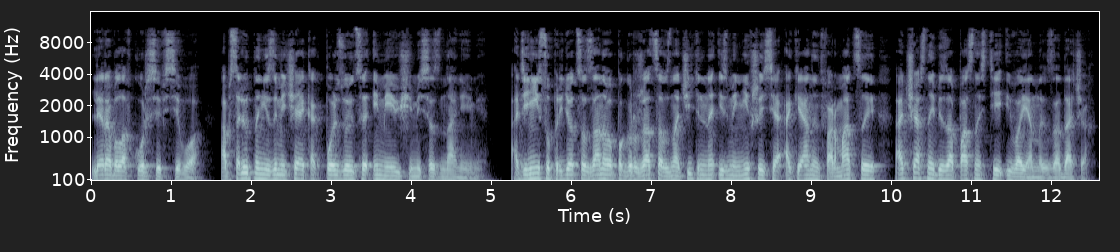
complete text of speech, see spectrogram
Лера была в курсе всего, абсолютно не замечая, как пользуется имеющимися знаниями. А Денису придется заново погружаться в значительно изменившийся океан информации о частной безопасности и военных задачах.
